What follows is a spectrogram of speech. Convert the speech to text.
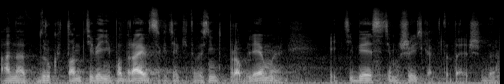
она вдруг там тебе не понравится, тебя какие-то возникнут проблемы, и тебе с этим жить как-то дальше, да.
